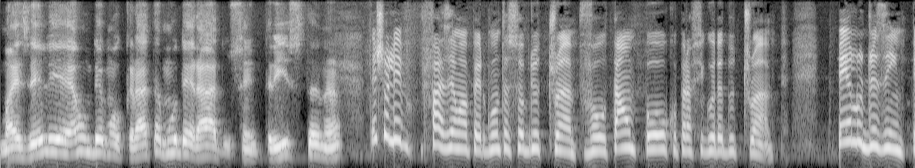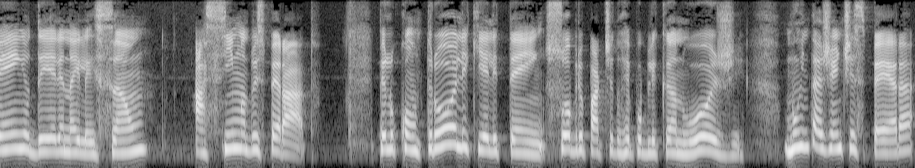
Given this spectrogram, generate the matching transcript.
Mas ele é um democrata moderado, centrista, né? Deixa eu lhe fazer uma pergunta sobre o Trump, voltar um pouco para a figura do Trump. Pelo desempenho dele na eleição, acima do esperado, pelo controle que ele tem sobre o Partido Republicano hoje, muita gente espera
